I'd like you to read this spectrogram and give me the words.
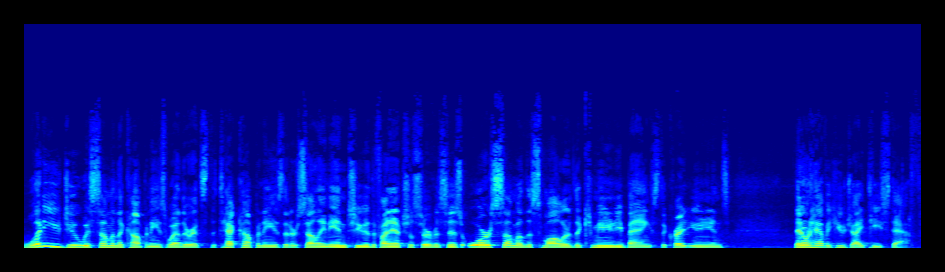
What do you do with some of the companies, whether it's the tech companies that are selling into the financial services or some of the smaller, the community banks, the credit unions? They don't have a huge IT staff.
